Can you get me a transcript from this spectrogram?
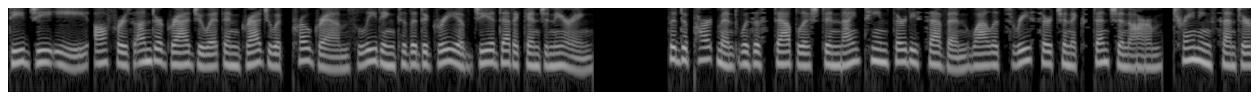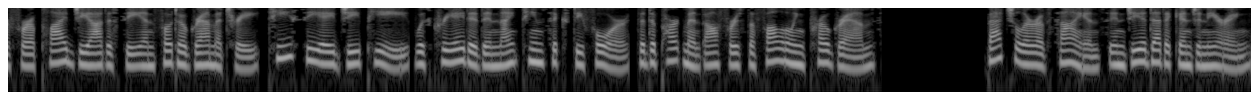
(DGE) offers undergraduate and graduate programs leading to the degree of Geodetic Engineering. The department was established in 1937 while its research and extension arm, Training Center for Applied Geodesy and Photogrammetry was created in 1964. The department offers the following programs Bachelor of Science in Geodetic Engineering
